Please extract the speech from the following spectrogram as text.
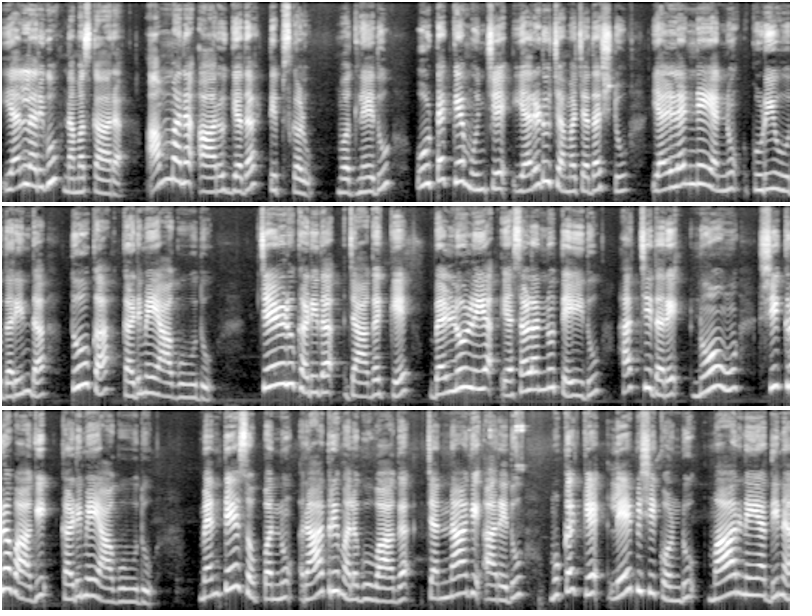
ಎಲ್ಲರಿಗೂ ನಮಸ್ಕಾರ. ಅಮ್ಮನ ಆರೋಗ್ಯದ ಟಿಪ್ಸ್ಗಳು. ಮೊದಲನೇದು ಊಟಕ್ಕೆ ಮುಂಚೆ ಎರಡು ಚಮಚದಷ್ಟು ಎಳ್ಳೆಣ್ಣೆಯನ್ನು ಕುಡಿಯುವುದರಿಂದ ತೂಕ ಕಡಿಮೆಯಾಗುವುದು. ಚೇಳು ಕಡಿದ ಜಾಗಕ್ಕೆ ಬೆಳ್ಳುಳ್ಳಿಯ ಎಸಳನ್ನು ತೇಯ್ದು ಹಚ್ಚಿದರೆ ನೋವು ಶೀಘ್ರವಾಗಿ ಕಡಿಮೆಯಾಗುವುದು. ಮೆಂತ್ಯೆ ಸೊಪ್ಪನ್ನು ರಾತ್ರಿ ಮಲಗುವಾಗ ಚೆನ್ನಾಗಿ ಅರೆದು ಮುಖಕ್ಕೆ ಲೇಪಿಸಿಕೊಂಡು ಮಾರನೆಯ ದಿನ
